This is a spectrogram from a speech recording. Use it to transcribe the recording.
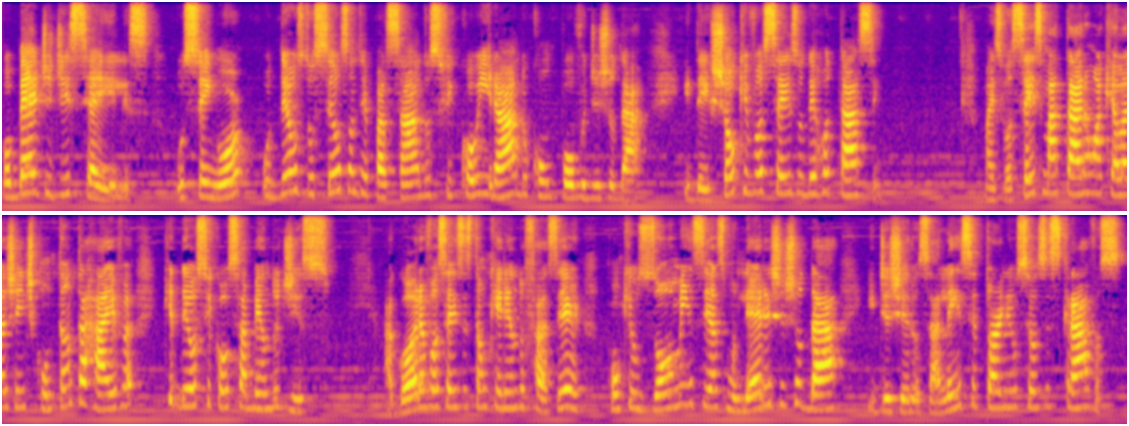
Obed disse a eles: o Senhor, o Deus dos seus antepassados, ficou irado com o povo de Judá e deixou que vocês o derrotassem. Mas vocês mataram aquela gente com tanta raiva que Deus ficou sabendo disso. Agora vocês estão querendo fazer com que os homens e as mulheres de Judá e de Jerusalém se tornem os seus escravos.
